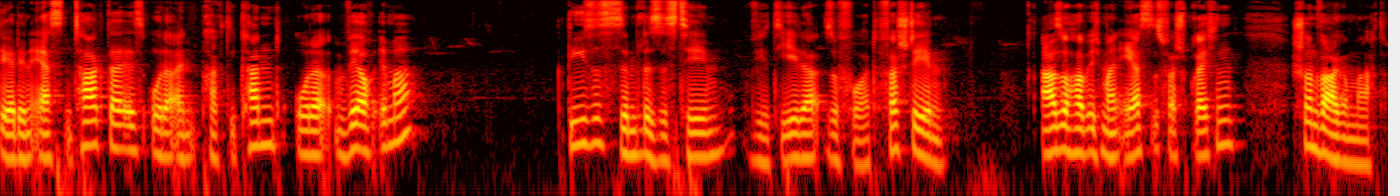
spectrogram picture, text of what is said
der den ersten Tag da ist oder ein Praktikant oder wer auch immer, dieses simple System wird jeder sofort verstehen. Also habe ich mein erstes Versprechen schon wahrgemacht,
